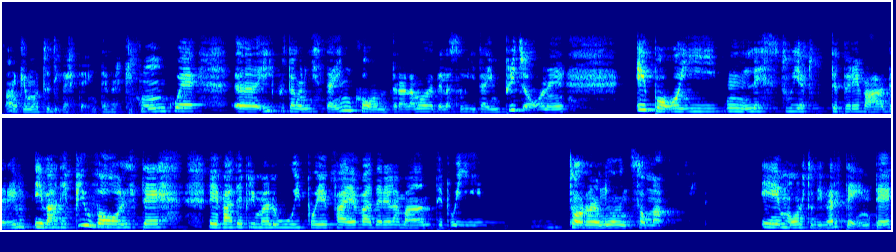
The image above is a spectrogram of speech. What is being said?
anche molto divertente perché comunque eh, il protagonista incontra l'amore della sua vita in prigione e poi mm, le studia tutte per evadere, evade più volte, evade prima lui, poi fa evadere l'amante, poi torna di nuovo, insomma è molto divertente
